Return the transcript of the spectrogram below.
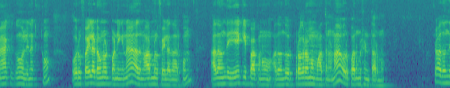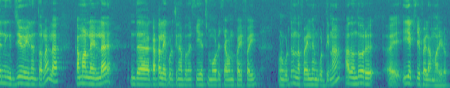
மேக்குக்கும் லினக்ஸ்க்கும் ஒரு ஃபைலை டவுன்லோட் பண்ணிங்கன்னா அது நார்மல் ஃபைலாக தான் இருக்கும். அதை வந்து ஏக்கி பார்க்கணும். அதை வந்து ஒரு ப்ரோக்ராமாக மாற்றணும்னா ஒரு பர்மிஷன் தரணும். ஸோ அது வந்து நீங்கள் ஜியோயிலும் தரலாம். இல்லை கமாண்ட் லைனில் இந்த கட்டளை கொடுத்தீங்கன்னா இப்போ C H mod seven five five ஒன்று கொடுத்து அந்த ஃபைல் நேம் கொடுத்தீங்கன்னா அது வந்து ஒரு இஎக்ஸி ஃபைலாக மாறிடும்.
